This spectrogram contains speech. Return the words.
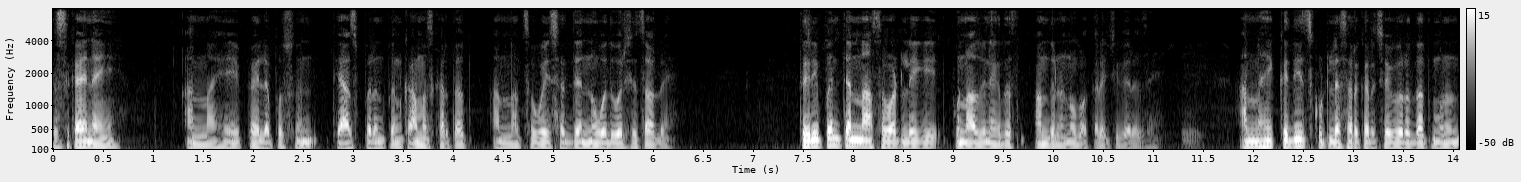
तसं काय नाही. अण्णा हे पहिल्यापासून ते आजपर्यंत पण कामच करतात. अण्णाचं वय सध्या नव्वद वर्ष चालू आहे. तरी पण त्यांना असं वाटलं की पुन्हा अजून एकदा आंदोलन उभा करायची गरज आहे. अण्णा हे कधीच कुठल्या सरकारच्या विरोधात म्हणून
